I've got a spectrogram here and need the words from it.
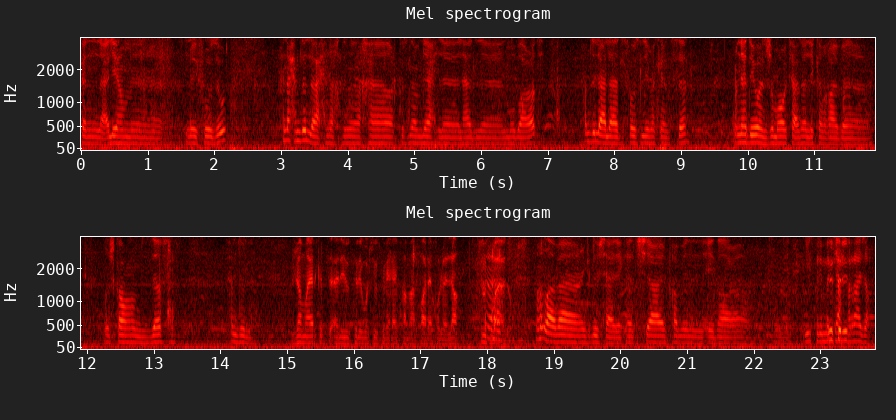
كان عليهم آه، إنه يفوزوا حنا الحمد لله حنا خدمنا ركزنا مليح لهاد المباراة. الحمد لله على هذا الفوز اللي ما كان سهل. ونهديوه للجمهور تاعنا اللي كان غايب آه، ونشكرهم بزاف. الحمد لله. الجماهير كتسال يسري واش يسري غيبقى مع الفريق ولا لا؟ شنو توعدوا والله ما نكذبش عليك هذا الشيء غيبقى بين الإدارة. يسري مرتاح يسري- في الرجاء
